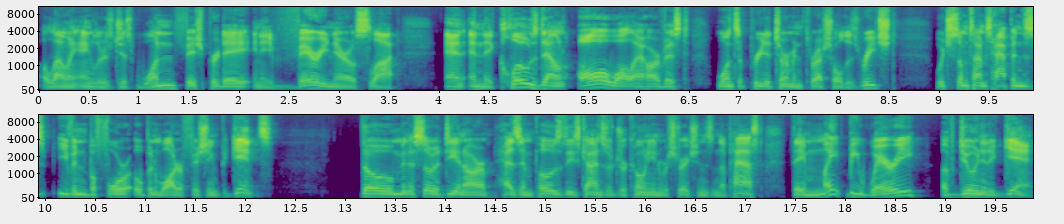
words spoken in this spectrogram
allowing anglers just one fish per day in a very narrow slot. And, and they close down all walleye harvest once a predetermined threshold is reached, which sometimes happens even before open water fishing begins. Though Minnesota DNR has imposed these kinds of draconian restrictions in the past, they might be wary of doing it again.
